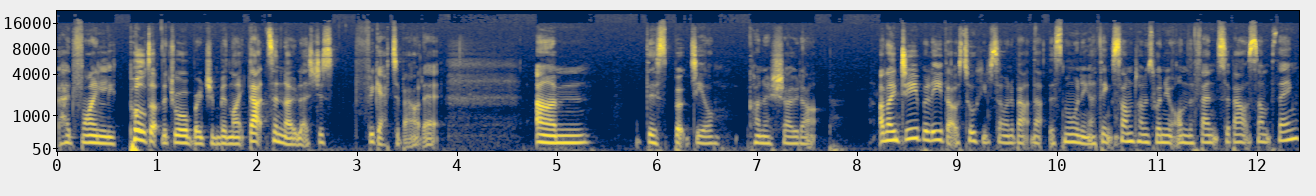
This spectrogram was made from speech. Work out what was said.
had finally pulled up the drawbridge and been like, that's a no, let's just forget about it. Um, this book deal kind of showed up. And I do believe that I was talking to someone about that this morning. I think sometimes when you're on the fence about something,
